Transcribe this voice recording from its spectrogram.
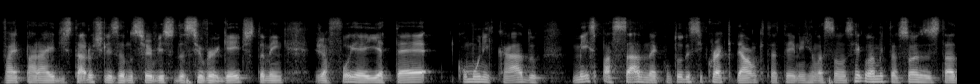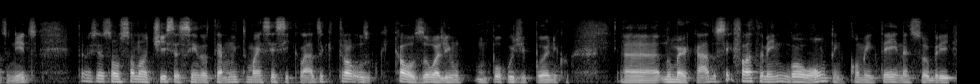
vai parar de estar utilizando o serviço da Silvergate, também já foi aí até comunicado mês passado, né, com todo esse crackdown que está tendo em relação às regulamentações dos Estados Unidos. Então, essas são só notícias sendo até muito mais recicladas, o que, que causou ali um, um pouco de pânico uh, no mercado. Sem falar também, igual ontem, comentei né, sobre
